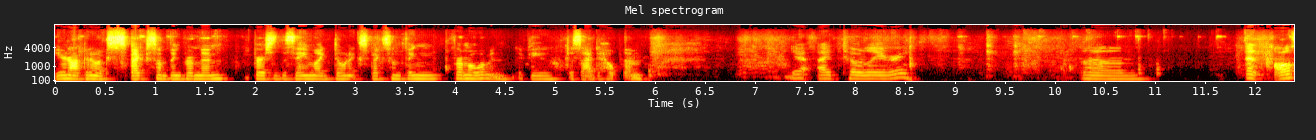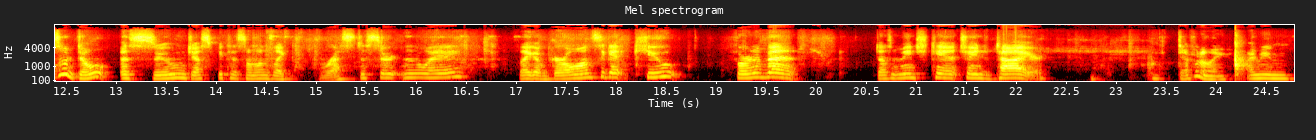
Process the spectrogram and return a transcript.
you're not gonna expect something from them. Versus the same, like don't expect something from a woman if you decide to help them. Yeah, I totally agree. Um, and also don't assume just because someone's like dressed a certain way, like if a girl wants to get cute for an event, doesn't mean she can't change a tire. Definitely. I mean,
